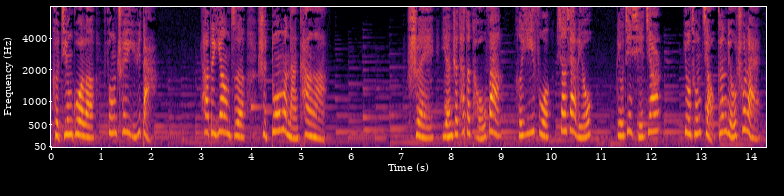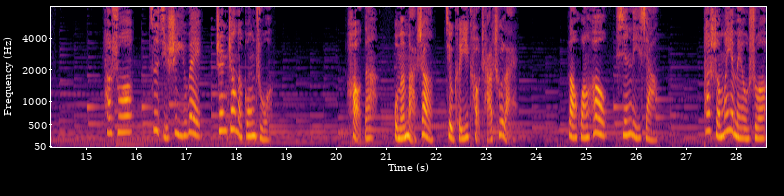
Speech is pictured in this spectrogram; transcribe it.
可经过了风吹雨打，她的样子是多么难看啊！水沿着她的头发和衣服向下流，流进鞋尖儿，又从脚跟流出来。她说自己是一位真正的公主。好的，我们马上就可以考察出来。老皇后心里想，她什么也没有说，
